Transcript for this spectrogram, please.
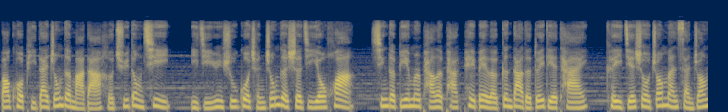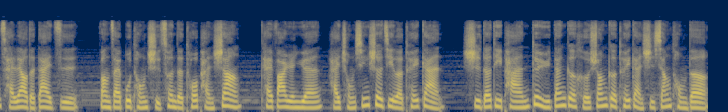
包括皮带中的马达和驱动器，以及运输过程中的设计优化。新的 BMER Pallet Pack 配备了更大的堆叠台，可以接受装满散装材料的袋子，放在不同尺寸的托盘上。开发人员还重新设计了推杆，使得底盘对于单个和双个推杆是相同的。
